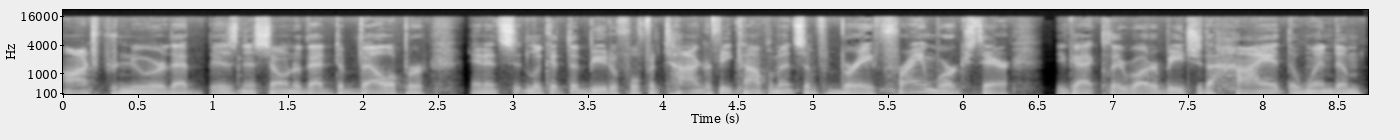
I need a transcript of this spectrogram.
entrepreneur, that business owner, that developer. And it's look at the beautiful photography compliments of Brave Frameworks there. You've got Clearwater Beach, the Hyatt, the Wyndham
